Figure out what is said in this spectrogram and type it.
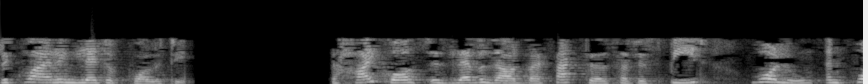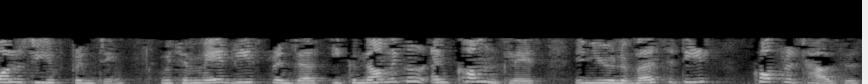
requiring letter quality. The high cost is leveled out by factors such as speed, volume and quality of printing which have made these printers economical and commonplace in universities, corporate houses,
